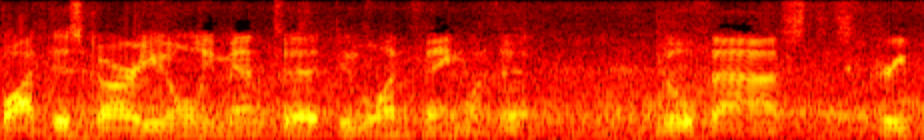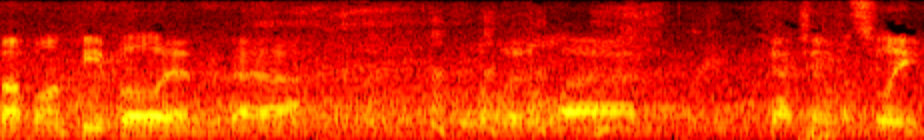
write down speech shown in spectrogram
bought this car, he only meant to do one thing with it: go fast, creep up on people, and uh, do a little uh, catching them asleep.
